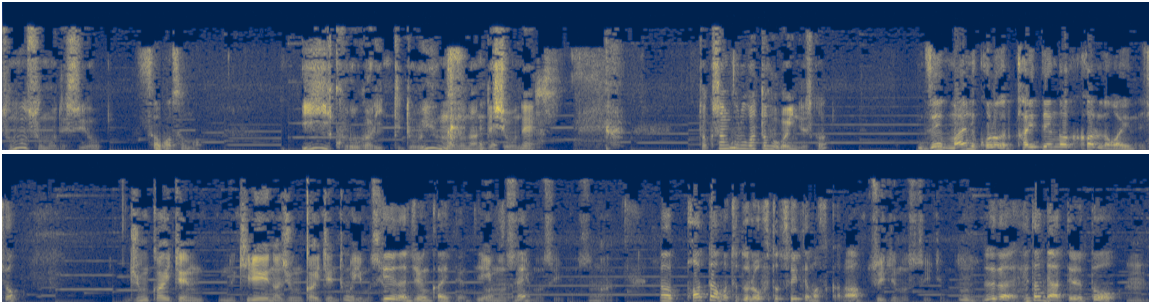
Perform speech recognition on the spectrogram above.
そもそもですよ。そもそも。いい転がりってどういうものなんでしょうね。たくさん転がった方がいいんですか？全前に転がる回転がかかるのがいいんでしょ？巡回転、綺麗な巡回転とか言います綺麗よ。な巡回転って言言いますね。言います、言います。うんはい。パターもちょっとロフトついてますから、ついてます、ついてます。うん。それから下手に当てると、うん。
